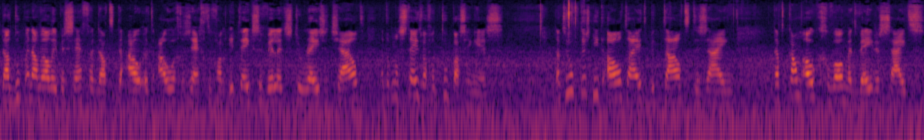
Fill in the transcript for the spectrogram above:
dat doet me dan wel weer beseffen dat de oude, het oude gezegde van it takes a village to raise a child, dat het nog steeds wel van toepassing is. Dat hoeft dus niet altijd betaald te zijn. Dat kan ook gewoon met wederzijds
